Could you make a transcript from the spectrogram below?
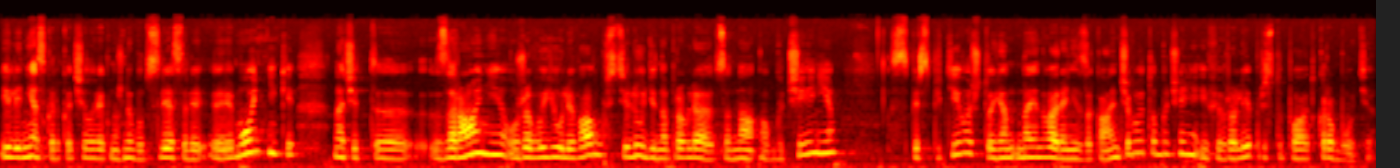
или несколько человек нужны будут слесари-ремонтники, значит, э, заранее, уже в июле, в августе люди направляются на обучение с перспективой, что ян- на январь они заканчивают обучение и в феврале приступают к работе.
